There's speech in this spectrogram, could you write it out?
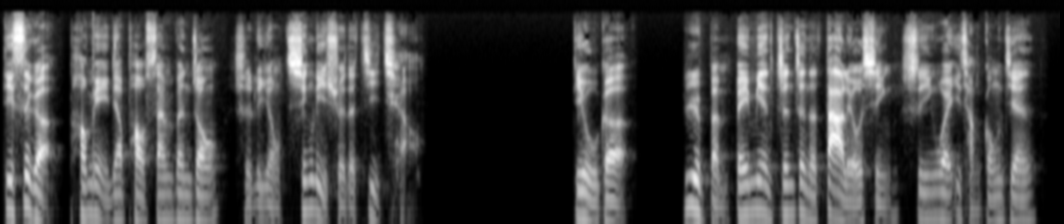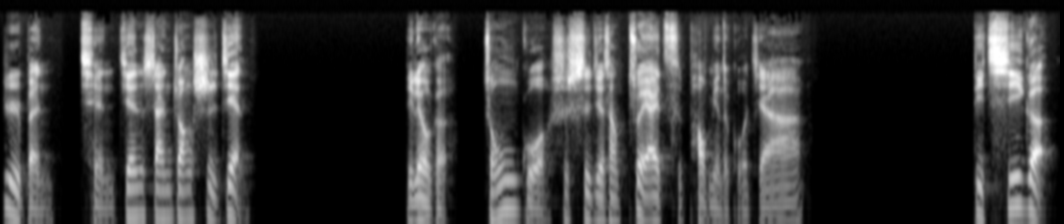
第四个泡面一定要泡三分钟，是利用心理学的技巧。第五个日本杯面真正的大流行，是因为一场攻坚日本浅间山庄事件。第六个。中国是世界上最爱吃泡面的国家。第七个，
